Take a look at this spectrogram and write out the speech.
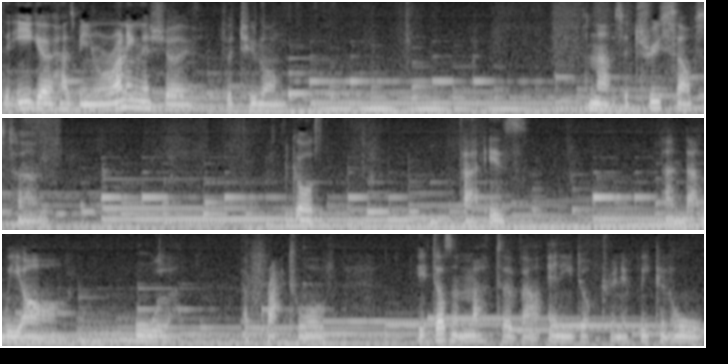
The ego has been running the show for too long. And that's a true self's turn. God that is and that we are all a fractal of. It doesn't matter about any doctrine if we can all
